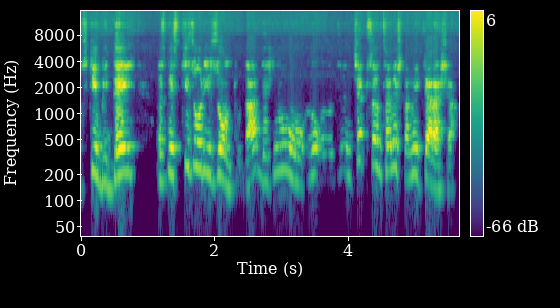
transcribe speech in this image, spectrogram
schimbi idei, îți deschizi orizontul, da? Deci nu, nu încep să înțelegi că nu e chiar așa.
